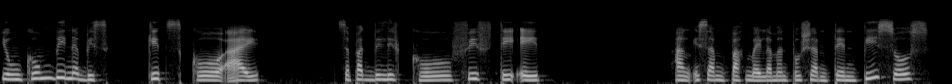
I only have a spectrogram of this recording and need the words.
Yung kumbi na biscuits ko ay sa pagbili ko 58 ang isang pack may laman po siyang 10 pesos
